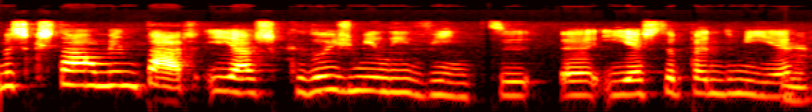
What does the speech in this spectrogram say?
mas que está a aumentar. E acho que 2020 uh, eh, e esta pandemia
